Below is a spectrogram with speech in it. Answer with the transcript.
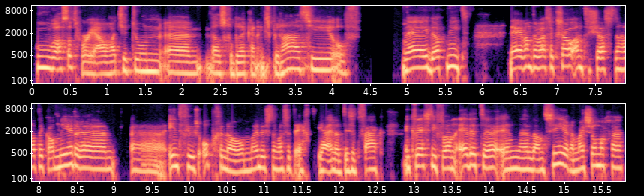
Hoe was dat voor jou? Had je toen um, wel eens gebrek aan inspiratie? Of? Nee, dat niet. Nee, want dan was ik zo enthousiast. Dan had ik al meerdere uh, interviews opgenomen. Dus dan was het echt, ja, en dat is het vaak een kwestie van editen en uh, lanceren. Maar sommige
